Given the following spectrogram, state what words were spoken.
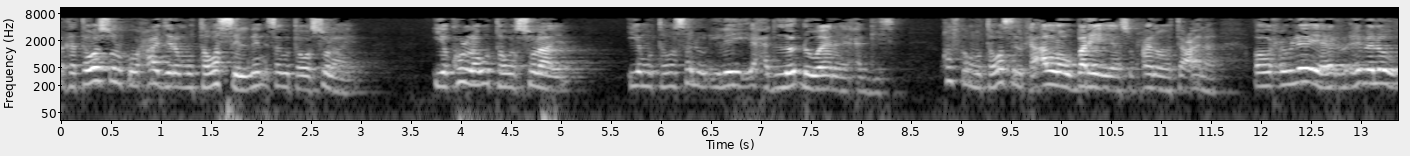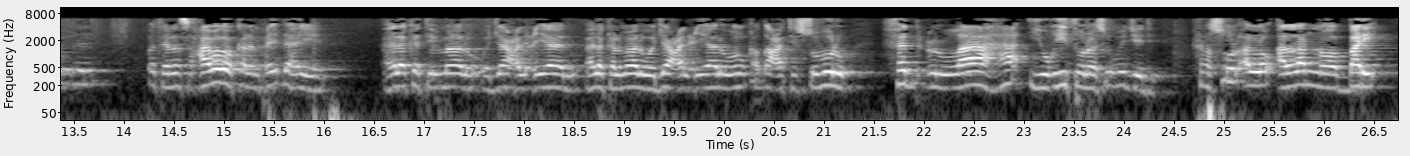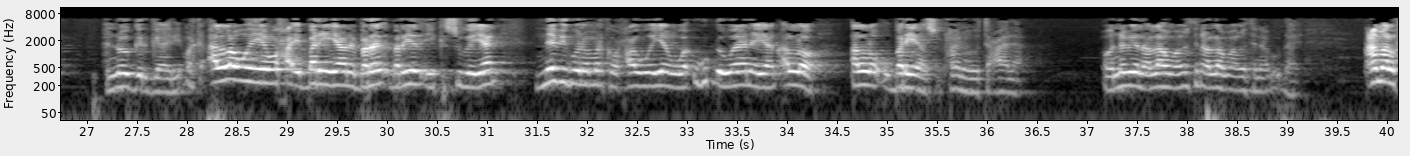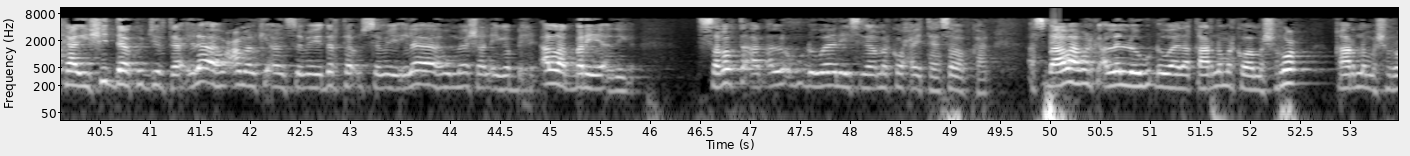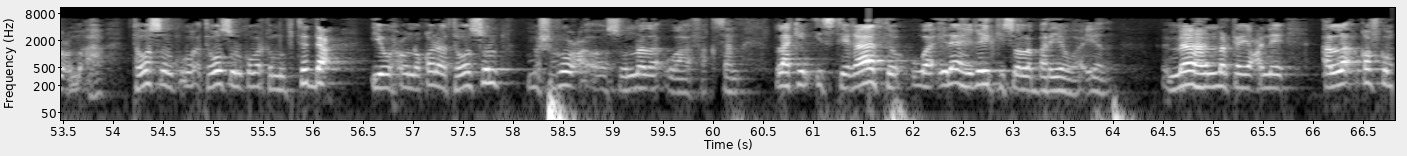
Marka tawasulku waxaa jira mutawasil nin isagu tawasulaayo iyo kun lagu tawasulaayo iyo mutawasalun ileyhi axad loo dhowaanayo xaggiisa. Qofka mutawasilka allow baryayaa subxaanahu watacaala oo wuxuu leeyahay hebelow nin matalan saxaabadoo kale maxay dhahayeen? Halakat ilmaalu wajaaca alciyaalu halaka almaalu wajaaca alciyaalu wanqadacat isubulu fadcu llaha yugiitunaa so uma jeedid rasuul allow alla noo bari hanoo gargaariya marka alla weeyaan waxa ay baryayaan baryada ay ka sugayaan nebiguna marka waxaa weeyaan waa ugu dhowaanayaan allo allo u baryaa subxaanahu watacaala oo nabigana allahuma akitna allahuma akitnaa buu dhahay. Camalkaagii shiddaa ku jirtaa ilaahu camalkii aan sameeyey dartaa u sameeyey ilaahu meeshaan iga bixi allaad baryay adiga. Sababta aad alle ugu dhowaanaysidaa marka waxay tahay sababkan asbaabaha marka alle loogu dhawaadaa qaarna marka waa mashruuc qaarna mashruuc ma aha. Tawasulku marka mubtadac iyo wuxuu noqonaya tawasul mashruuca oo sunnada waafaqsan. Laakiin istiqaaho waa ilaahay keyrkiisoo la barya waa iyada. Maahan marka yacni alla qofka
